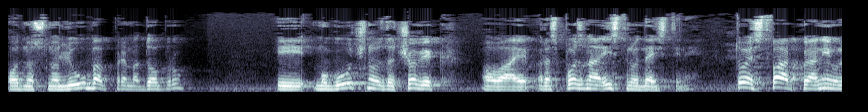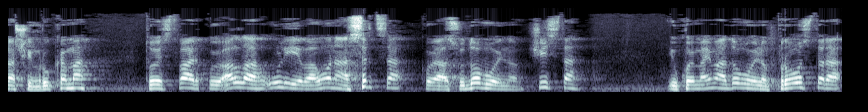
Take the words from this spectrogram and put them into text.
odnosno ljubav prema dobru i mogućnost da čovjek ovaj raspozna istinu od neistine. To je stvar koja nije u našim rukama, to je stvar koju Allah ulijeva u ona srca koja su dovoljno čista i u kojima ima dovoljno prostora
